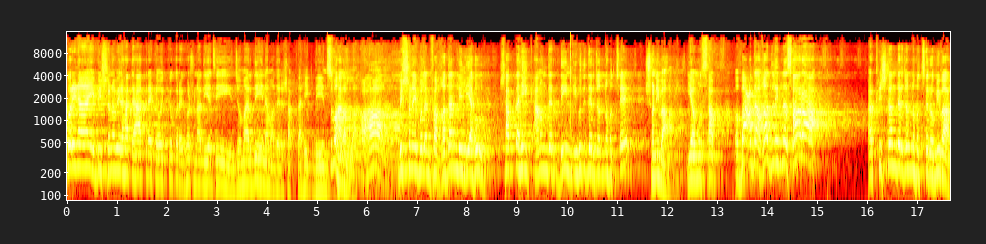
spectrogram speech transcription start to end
করি নাই বিশ্বনবীর হাতে হাত রেখে ঐক্য করে ঘোষণা দিয়েছি জুমার দিন আমাদের সাপ্তাহিক দিন। সুবহানাল্লাহ। মহান বিশ্বনবী বলেন ফাগাদান লিল ইয়াহুদ। সাপ্তাহিক আনন্দের দিন ইহুদিদের জন্য হচ্ছে শনিবার আর খ্রিস্টানদের জন্য হচ্ছে রবিবার,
